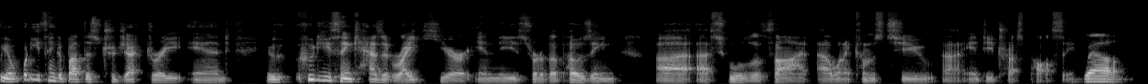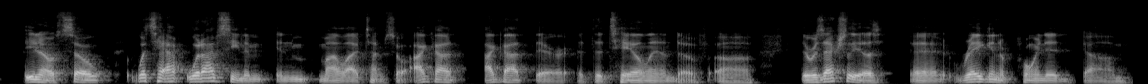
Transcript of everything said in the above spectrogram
you know, what do you think about this trajectory, and who do you think has it right here in these sort of opposing uh, uh schools of thought uh, when it comes to antitrust policy? Well, you know, so what's happened? What I've seen in in my lifetime. So I got I got there at the tail end of. there was actually a, uh, Reagan appointed, um,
